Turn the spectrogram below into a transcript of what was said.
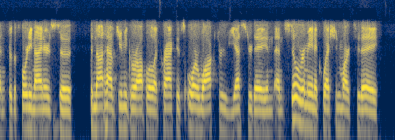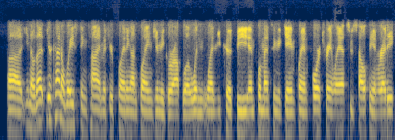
and for the 49ers to to not have Jimmy Garoppolo at practice or walk through yesterday, and, and still remain a question mark today uh, you know that you're kind of wasting time if you're planning on playing Jimmy Garoppolo when when you could be implementing a game plan for Trey Lance, who's healthy and ready.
